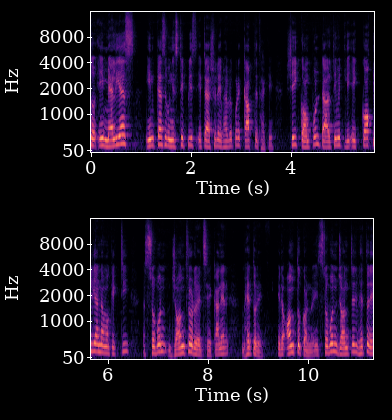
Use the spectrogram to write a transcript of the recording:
তো এই ম্যালিয়াস, ইনকাস এবং স্টেপিস, এটা আসলে এভাবে করে কাঁপতে থাকে। সেই কম্পনটা আলটিমেটলি এই ককলিয়া নামক একটি শ্রবণ যন্ত্র রয়েছে কানের ভেতরে। এটা অন্তকর্ণ, এই শ্রবণ যন্ত্রের ভেতরে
